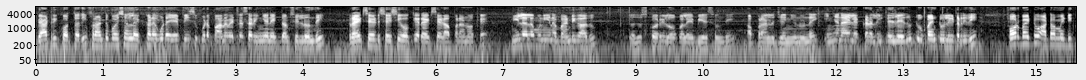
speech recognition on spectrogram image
బ్యాటరీ కొత్తది. ఫ్రంట్ పొజిషన్లో ఎక్కడ కూడా ఏ పీస్ కూడా పాన పెట్టలేదు సార్. ఇంజన్ ఎగ్దమ్ సిల్ ఉంది. రైట్ సైడ్ సెసి okay right side apron okay. నీళ్ళలో మునిగిన బండి కాదు. చూసుకోరి లోపల ఏబిఎస్ ఉంది. అప్రాన్లు జెన్యున్ ఉన్నాయి. ఇంజన్ ఆయిల్ ఎక్కడ లీకేజ్ లేదు. టూ పాయింట్ టూ లీటర్ ఇది. ఫోర్ బై టూ ఆటోమేటిక్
